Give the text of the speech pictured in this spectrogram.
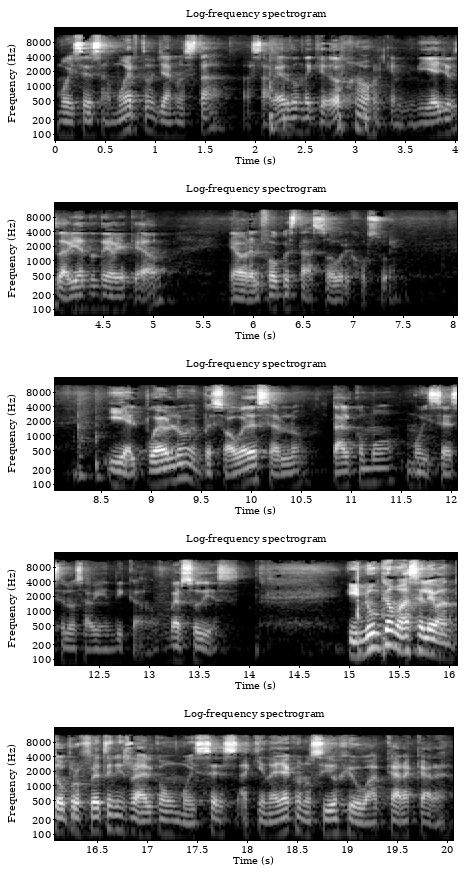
Moisés ha muerto, ya no está, a saber dónde quedó, porque ni ellos sabían dónde había quedado. Y ahora el foco está sobre Josué. Y el pueblo empezó a obedecerlo tal como Moisés se los había indicado. Verso 10. Y nunca más se levantó profeta en Israel como Moisés, a quien haya conocido Jehová cara a cara.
